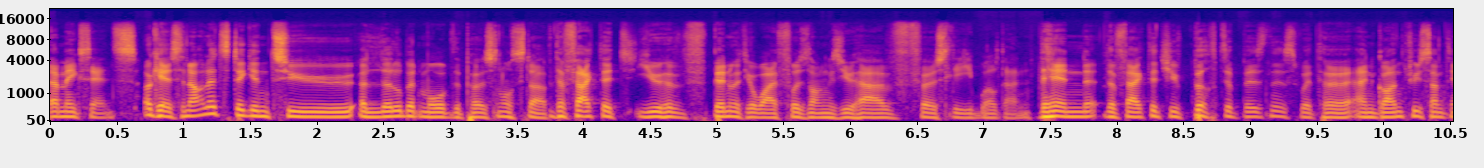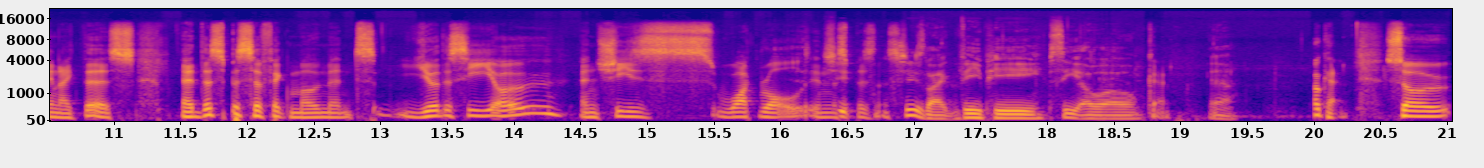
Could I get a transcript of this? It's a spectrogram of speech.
That makes sense. Okay, so now let's dig into a little bit more of the personal stuff. The fact that you have been with your wife for as long as you have, firstly, well done. Then the fact that you've built a business with her and gone through something like this. At this specific moment, you're the CEO and she's what role in this business? She's like VP, COO. Okay. Yeah. Okay. So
